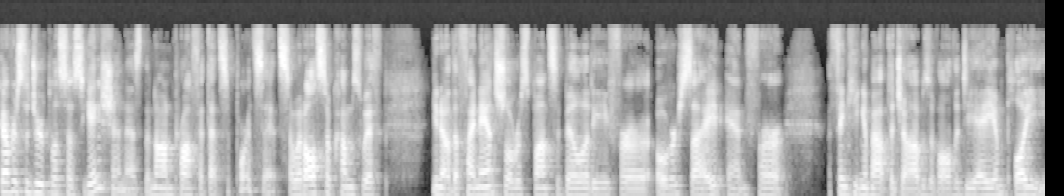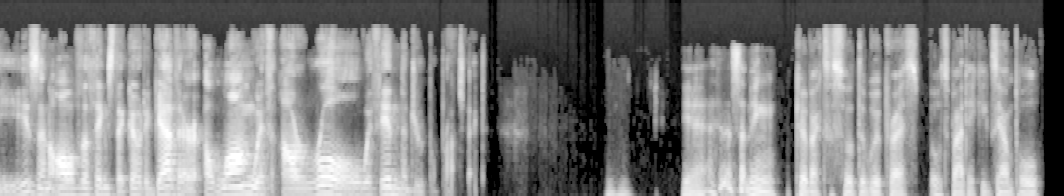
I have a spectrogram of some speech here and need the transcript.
governs the Drupal Association as the nonprofit that supports it. So it also comes with, you know, the financial responsibility for oversight and for thinking about the jobs of all the DA employees and all of the things that go together, along with our role within the Drupal project. Mhm. Yeah, I think that's something, go back to sort of the WordPress Automattic example,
